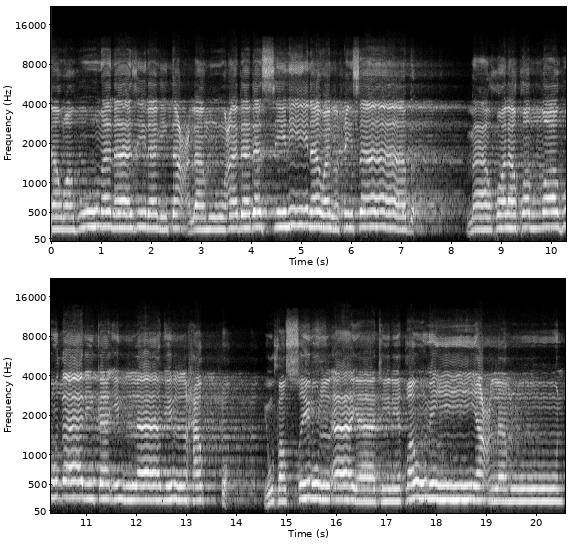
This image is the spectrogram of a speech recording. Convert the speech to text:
وقدره منازل لتعلموا عدد السنين والحساب. ما خلق الله ذلك إلا بالحق. يفصل الآيات لقوم يعلمون.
